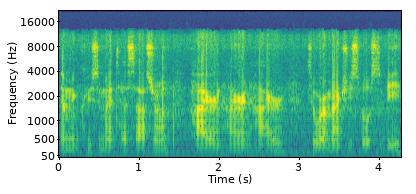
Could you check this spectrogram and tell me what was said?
am increasing my testosterone higher and higher and higher to where I'm actually supposed to be,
